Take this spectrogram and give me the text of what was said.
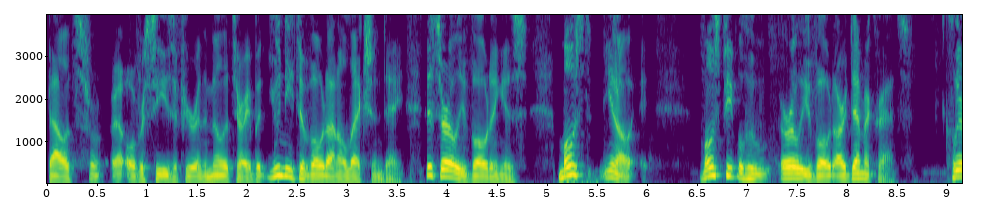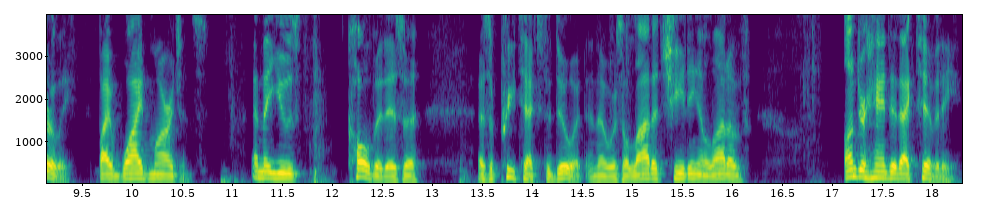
ballots from uh, overseas if you're in the military, but you need to vote on election day. This early voting is most you know most people who early vote are Democrats, clearly by wide margins. and they used COVID as a as a pretext to do it. And there was a lot of cheating and a lot of underhanded activity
